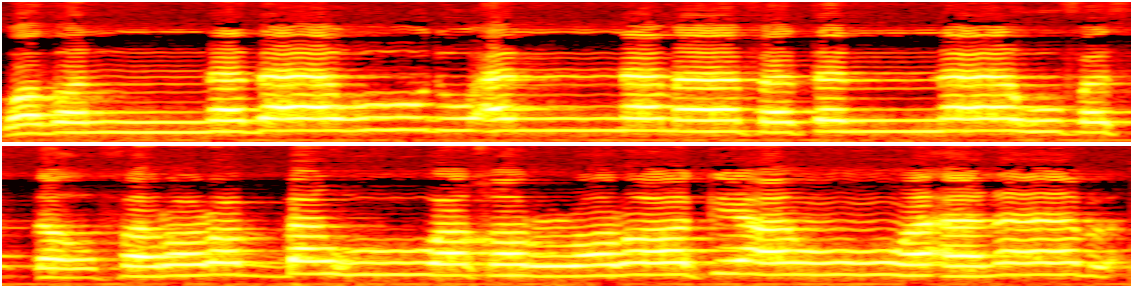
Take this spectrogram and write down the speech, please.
وظن داود أنما فتناه فاستغفر ربه وخر راكعا وأناب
